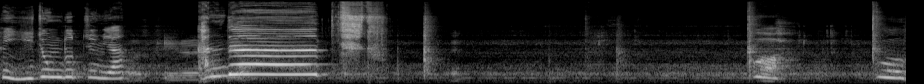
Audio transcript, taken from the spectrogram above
한 이 정도쯤이야. 스피인을 간다. 네. 우와. 우와.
